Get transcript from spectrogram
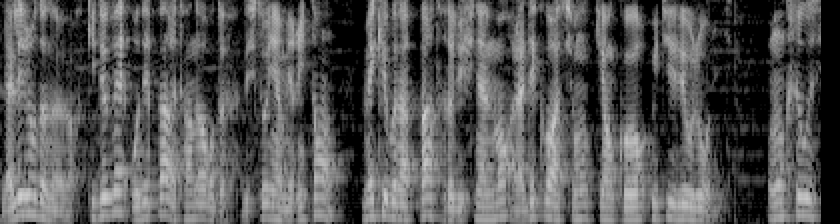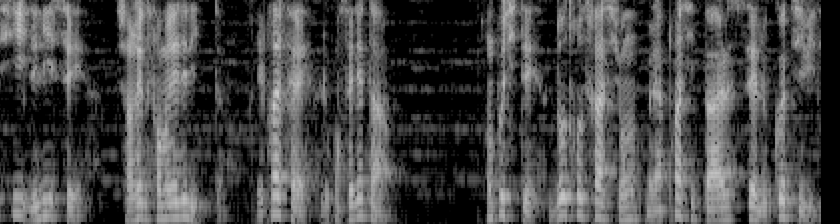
la Légion d'honneur, qui devait au départ être un ordre des citoyens méritants, mais que Bonaparte réduit finalement à la décoration qui est encore utilisée aujourd'hui. On crée aussi les lycées, chargés de former les élites, les préfets, le Conseil d'État. On peut citer d'autres créations, mais la principale c'est le Code civil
